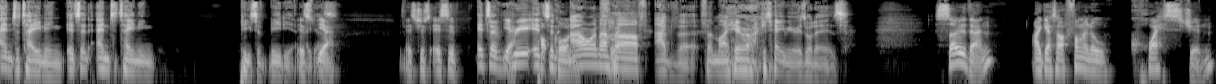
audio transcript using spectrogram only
entertaining. It's an entertaining piece of media. I It's guess. yeah. It's just it's a It's a Yeah, re- it's an hour and a flick. half advert for My Hero Academia, is what it is. So then, I guess our final question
